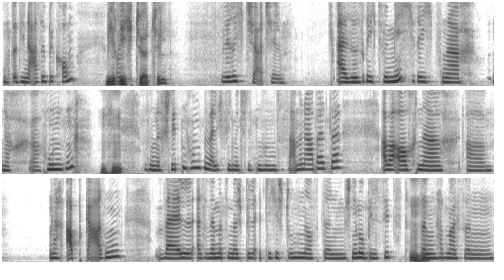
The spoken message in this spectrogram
unter die Nase bekomme. Wie riecht Und, Churchill? Wie riecht Churchill? Also es riecht für mich riecht's nach, nach äh, Hunden, mhm. also nach Schlittenhunden, weil ich viel mit Schlittenhunden zusammenarbeite, aber auch nach, äh, nach Abgasen, weil, also wenn man zum Beispiel etliche Stunden auf dem Schneemobil sitzt, mhm. dann hat man auch so einen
